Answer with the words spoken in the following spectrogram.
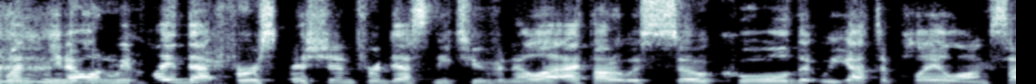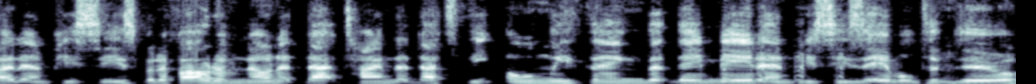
when you know when we played that first mission for Destiny 2 Vanilla, I thought it was so cool that we got to play alongside NPCs. But if I would have known at that time that that's the only thing that they made NPCs able to do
